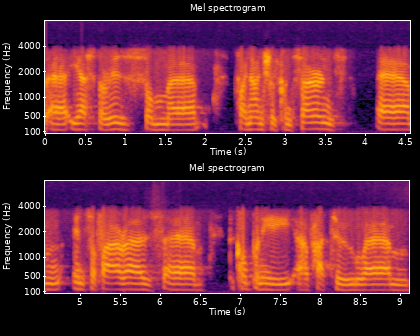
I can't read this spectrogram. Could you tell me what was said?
uh, yes, there is some uh, financial concerns um, insofar as um, the company have had to um,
